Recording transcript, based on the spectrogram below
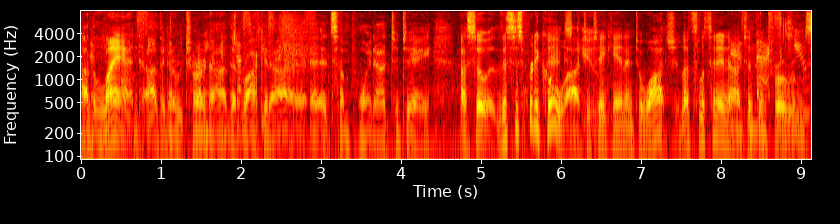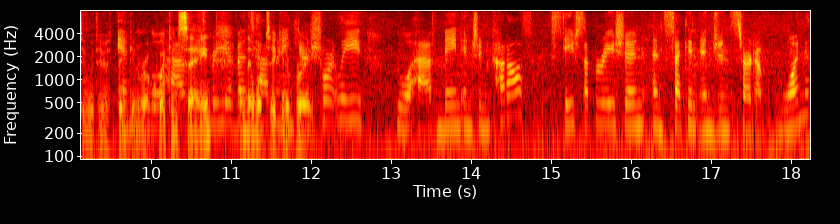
uh, the land, uh, they're going to return that rocket at some point today. so this is pretty cool to take in and to watch. Let's listen in to the control room and see what they're thinking real quick and saying, and then we'll take it a break. We will have main engine cutoff, stage separation, and second engine startup one.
